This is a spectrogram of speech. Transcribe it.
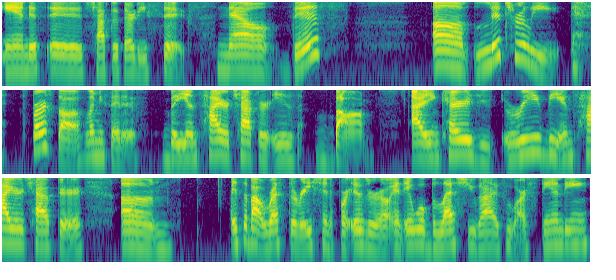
and this is chapter 36. Now, this um, literally, first off, let me say this. The entire chapter is bomb. I encourage you read the entire chapter. Um it's about restoration for Israel and it will bless you guys who are standing.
